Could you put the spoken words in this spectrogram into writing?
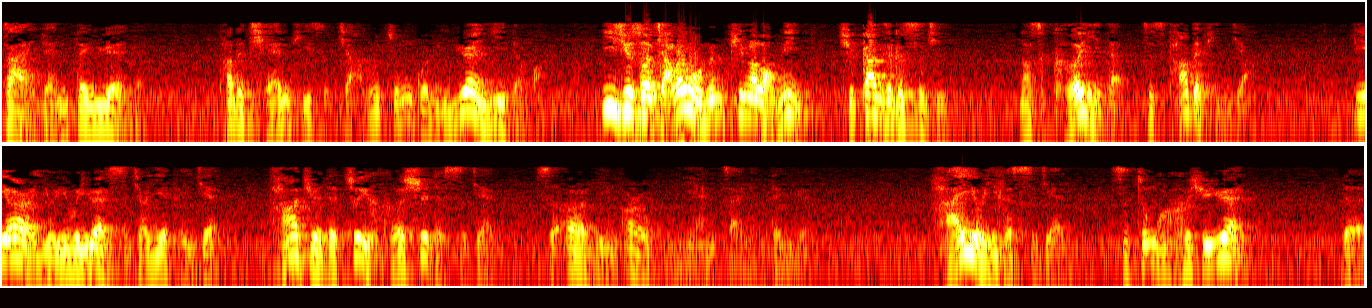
载人登月的。它的前提是，假如中国人愿意的话，也就是说，假如我们拼了老命去干这个事情，那是可以的。这是他的评价。第二，有一位院士叫叶培建，他觉得最合适的时间是二零二五年载人登月。还有一个时间是中国科学院的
